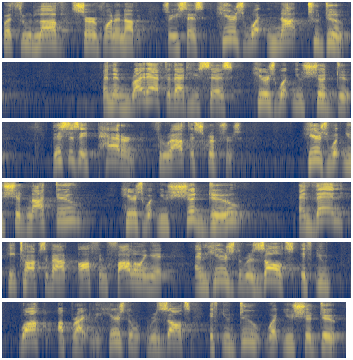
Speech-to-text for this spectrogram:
but through love serve one another. So he says, here's what not to do. And then right after that, he says, here's what you should do. This is a pattern throughout the scriptures. Here's what you should not do. Here's what you should do. And then he talks about often following it. And here's the results if you walk uprightly. Here's the results if you do what you should do.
